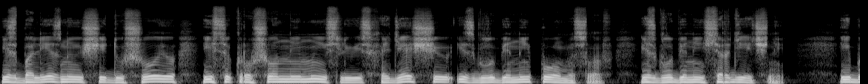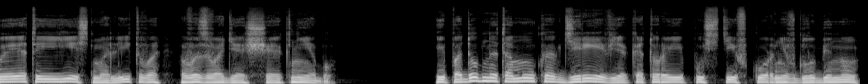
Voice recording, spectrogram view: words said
и с болезнующей душою и сокрушенной мыслью, исходящую из глубины помыслов, из глубины сердечной, ибо это и есть молитва, возводящая к небу. И подобно тому, как деревья, которые, пустив корни в глубину,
